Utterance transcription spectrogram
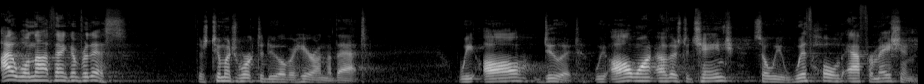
I will not thank them for this. There's too much work to do over here on the that. We all do it. We all want others to change, so we withhold affirmation.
